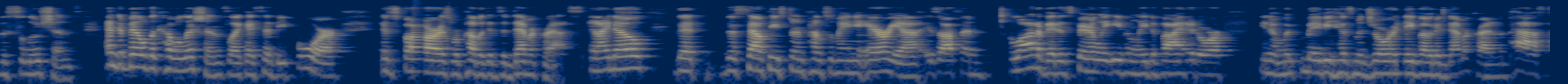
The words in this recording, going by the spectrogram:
the solutions and to build the coalitions, like I said before, as far as Republicans and Democrats. And I know that the southeastern Pennsylvania area is often a lot of it is fairly evenly divided or you know maybe his majority voted democrat in the past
